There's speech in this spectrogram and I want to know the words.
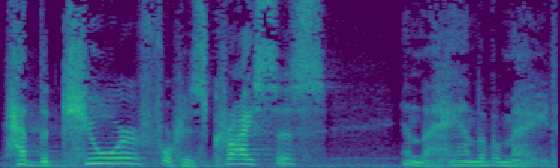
had the cure for his crisis in the hand of a maid.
